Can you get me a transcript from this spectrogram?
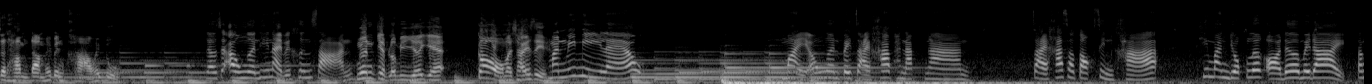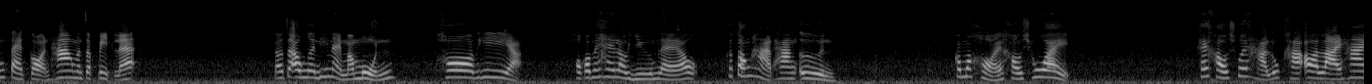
จะทำดำให้เป็นขาวให้ดู เราจะเอาเงินที่ไหนไปขึ้นศาล เงินเก็บเรามีเยอะแยะ ก็ออกมาใช้สิ มันไม่มีแล้ว ใหม่เอาเงินไปจ่ายค่าพนักงาน จ่ายค่าสต็อกสินค้า ที่มันยกเลิกออเดอร์ไม่ได้ ตั้งแต่ก่อนห้างมันจะปิดแล้ว เราจะเอาเงินที่ไหนมาหมุน พ่อพี่อะ เขาก็ไม่ให้เรายืมแล้ว ก็ต้องหาทางอื่น ก็มาขอให้เขาช่วย ให้เขาช่วยหาลูกค้าออนไลน์ให้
